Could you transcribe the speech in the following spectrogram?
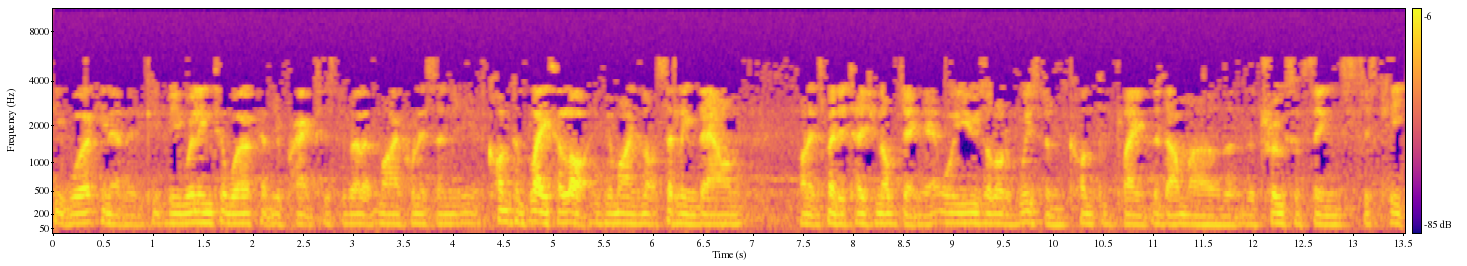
keep working at it. Keep, be willing to work at your practice, develop mindfulness, and contemplate a lot. If your mind's not settling down on its meditation object yet, we'll use a lot of wisdom, contemplate the Dhamma, the, the truth of things. Just keep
